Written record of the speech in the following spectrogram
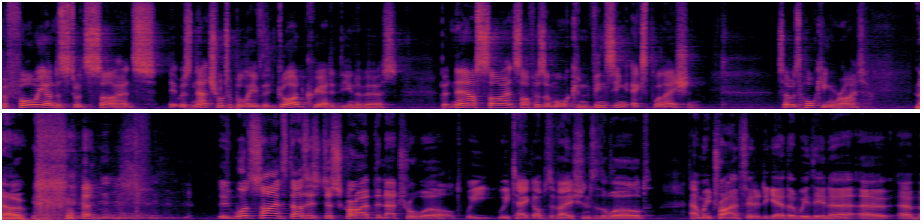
Before we understood science, it was natural to believe that God created the universe, but now science offers a more convincing explanation. So is Hawking right? No. what science does is describe the natural world. We, we take observations of the world and we try and fit it together within a, a, a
